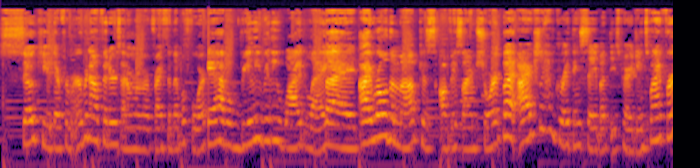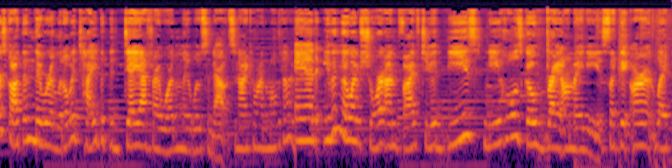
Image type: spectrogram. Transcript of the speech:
so cute. They're from Urban Outfitters. I don't remember if I said that before. They have a really, really wide leg, but I roll them up because obviously I'm short, but I actually have great things to say about these pair of jeans. When I first got them, they were a little bit tight, but the day after I wore them, they loosened out. So now I can wear them all the time. And even though I'm short, I'm 5'2", these knee holes go right on my knees. Like they aren't like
